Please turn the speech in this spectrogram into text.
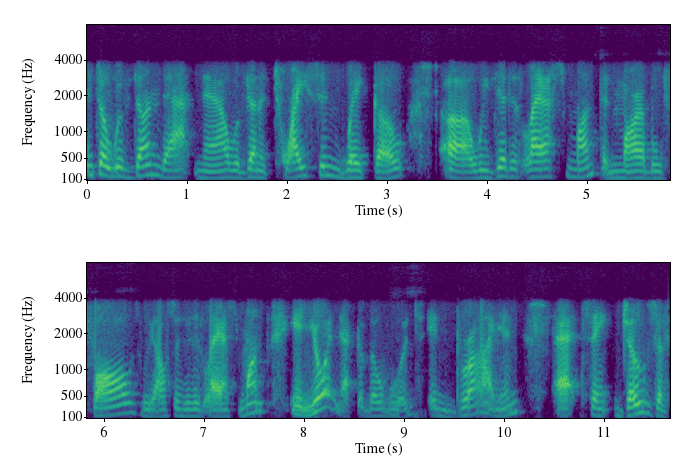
And so we've done that now. We've done it twice in Waco. Uh, we did it last month in Marble Falls. We also did it last month in your neck of the woods in Bryan at St. Joseph's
